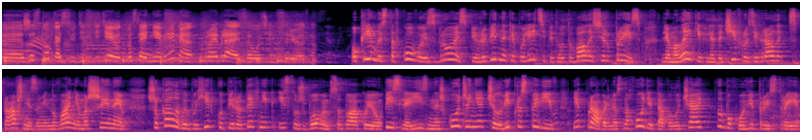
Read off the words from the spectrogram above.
жестокость среди детей вот в последнее время проявляется очень серьезно. Окрім виставкової зброї, співробітники поліції підготували сюрприз. Для маленьких глядачів розіграли справжнє замінування машини. Шукали вибухівку піротехнік із службовим собакою. Після її знешкодження чоловік розповів, як правильно знаходять та вилучають вибухові пристрої.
